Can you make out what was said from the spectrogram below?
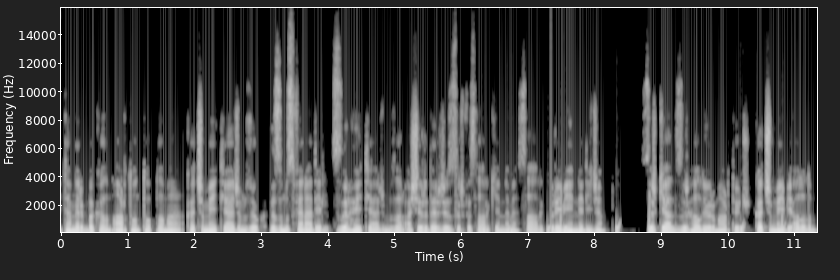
İtemlere bakalım. Arton toplama. Kaçınma ihtiyacımız yok. Hızımız fena değil. Zırha ihtiyacımız var. Aşırı derece zırh ve sağlık yenileme. Sağlık. Buraya bir yenile diyeceğim. Zırh geldi. Zırhı alıyorum artı 3. Kaçınmayı bir alalım.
